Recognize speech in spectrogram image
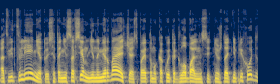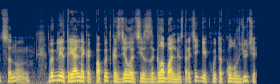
ответвление, то есть это не совсем не номерная часть, поэтому какой-то глобальности от нее ждать не приходится. Ну, выглядит реально как попытка сделать из глобальной стратегии какую-то Call of Duty,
